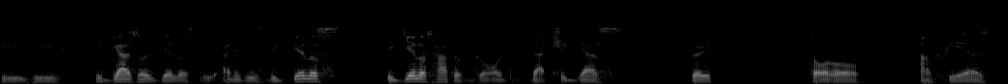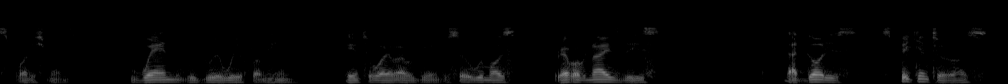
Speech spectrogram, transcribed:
He, he, he guards us jealously. And it is the jealous, the jealous heart of God that triggers very thorough and fierce punishment when we go away from Him into whatever we're going to. So we must recognize this that God is speaking to us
